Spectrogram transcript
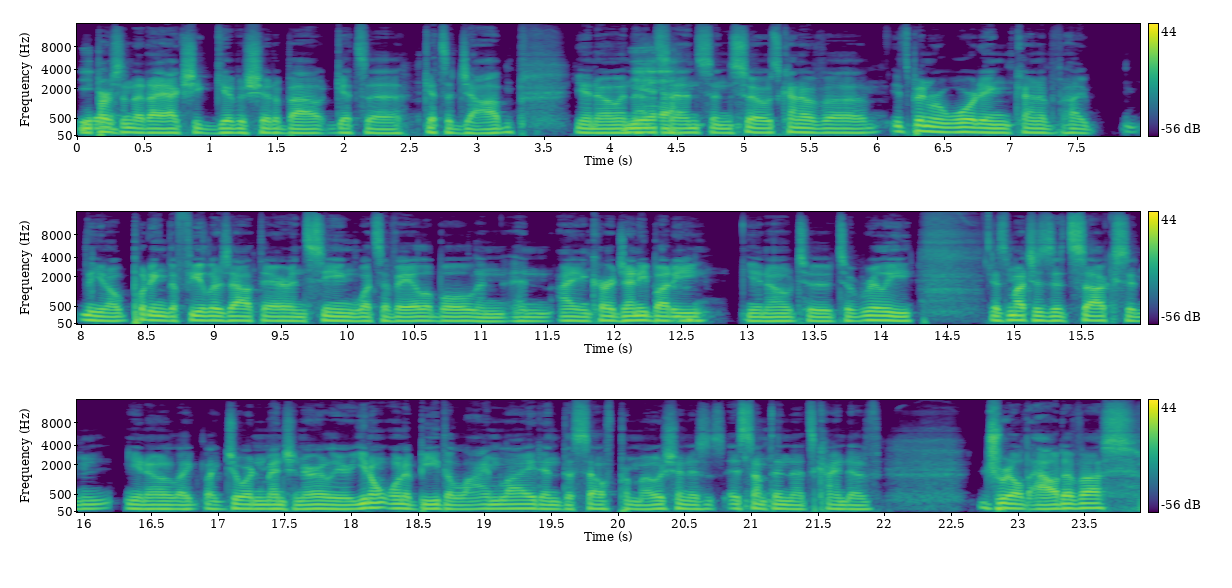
yeah. person that I actually give a shit about gets a gets a job, you know, in that yeah. sense. And so it's kind of uh it's been rewarding kind of like you know, putting the feelers out there and seeing what's available and and I encourage anybody, mm-hmm. you know, to to really as much as it sucks and you know like like jordan mentioned earlier you don't want to be the limelight and the self promotion is, is something that's kind of drilled out of us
